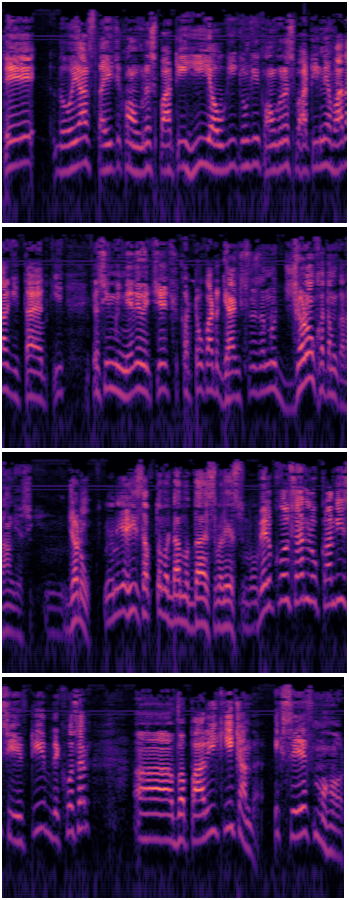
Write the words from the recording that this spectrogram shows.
ਤੇ 2027 ਚ ਕਾਂਗਰਸ ਪਾਰਟੀ ਹੀ ਆਊਗੀ ਕਿਉਂਕਿ ਕਾਂਗਰਸ ਪਾਰਟੀ ਨੇ ਵਾਅਦਾ ਕੀਤਾ ਹੈ ਕਿ ਅਸੀਂ ਮਹੀਨੇ ਦੇ ਵਿੱਚ ਘੱਟੋ ਘੱਟ ਗੈਂਗਸਟਰਿਜ਼ਮ ਨੂੰ ਜੜੋਂ ਖਤਮ ਕਰਾਂਗੇ ਅਸੀਂ ਜੜੋਂ। ਯਾਨੀ ਇਹੀ ਸਭ ਤੋਂ ਵੱਡਾ ਮੁੱਦਾ ਇਸ ਵੇਲੇ ਬਿਲਕੁਲ ਸਰ ਲੋਕਾਂ ਦੀ ਸੇਫਟੀ ਦੇਖੋ ਸਰ ਵਪਾਰੀ ਕੀ ਚਾਹੁੰਦਾ? ਇੱਕ ਸੇਫ ਮਾਹੌਲ।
